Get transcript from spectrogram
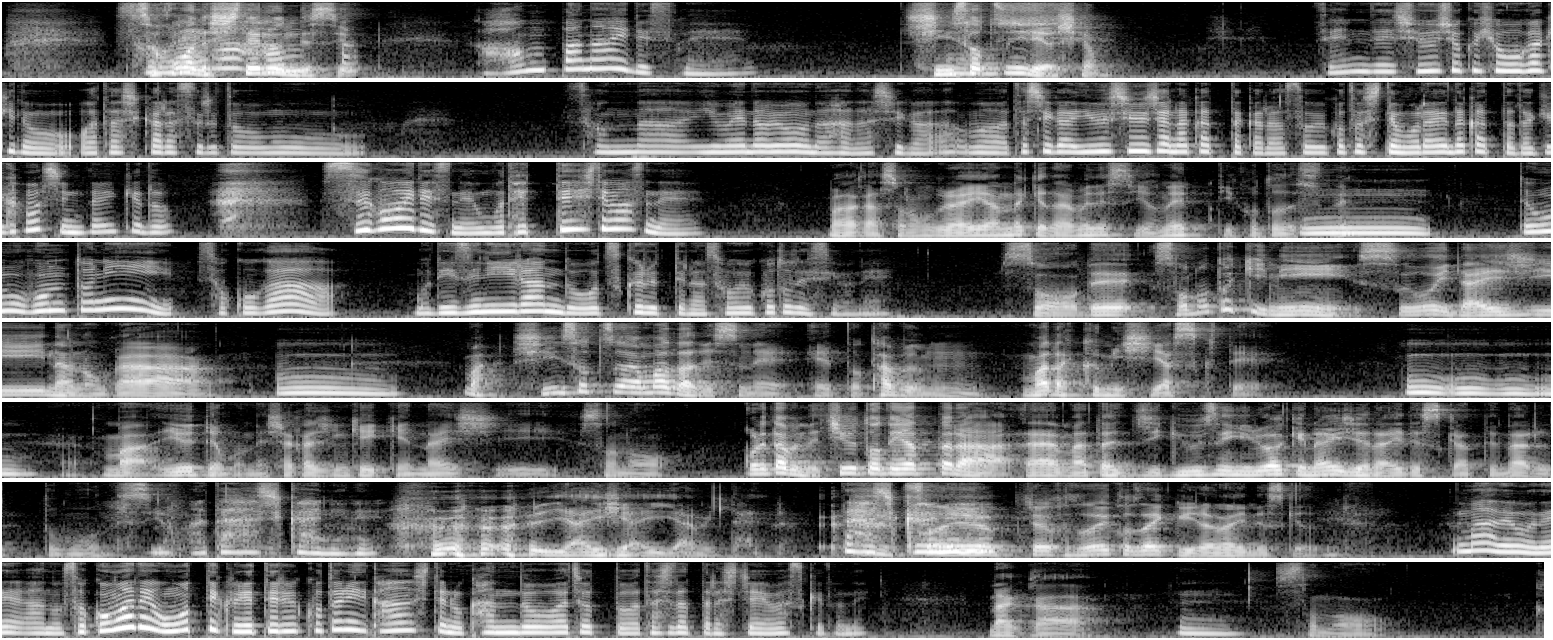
そこまでしてるんですよ半端ないですね新卒にだよしかも。全然就職氷河期の私からするともうそんな夢のような話が、まあ、私が優秀じゃなかったからそういうことしてもらえなかっただけかもしれないけどすごいですねもう徹底してますね。まあだからそのぐらいやんなきゃダメですよねっていうことですうね。ん。でももう本当にそこがもうディズニーランドを作るっていうのはそういうことですよね。そう。でその時にすごい大事なのが、うん。まあ、新卒はまだですね、えっと多分まだ組みしやすくて。うんうんうんうん。まあ言うてもね社会人経験ないしそのこれ多分ね中途でやったらあまた偶然いるわけないじゃないですかってなると思うんですよ。まあ確かにね いやいやいやみたいな。確かそういうそういう小細工いらないんですけどまあでもねあのそこまで思ってくれてることに関しての感動はちょっと私だったらしちゃいますけどね。なんかうんその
